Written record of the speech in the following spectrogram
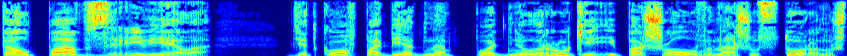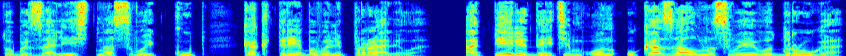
Толпа взревела. Дедков победно поднял руки и пошел в нашу сторону, чтобы залезть на свой куб, как требовали правила. А перед этим он указал на своего друга,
